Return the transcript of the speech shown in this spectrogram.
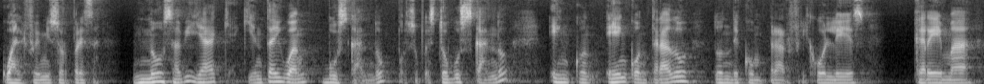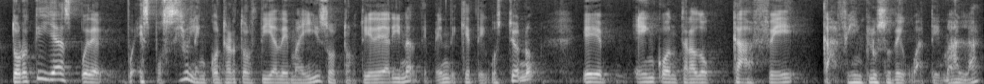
¿Cuál fue mi sorpresa? No sabía que aquí en Taiwán, buscando, por supuesto buscando, he encontrado donde comprar frijoles, crema, tortillas, puede, es posible encontrar tortilla de maíz o tortilla de harina, depende de qué te guste o no. Eh, he encontrado café, café incluso de Guatemala,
